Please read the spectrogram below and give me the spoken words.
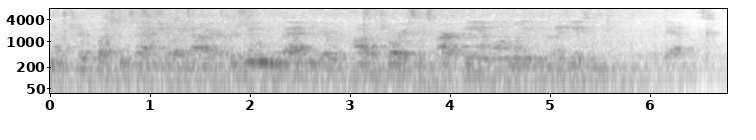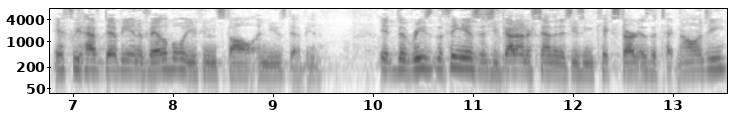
No, two questions actually. Uh, I presume that in your repository, since RPM only, you couldn't use Deb. If you have Debian available, you can install and use Debian. It, the, reason, the thing is, is you've got to understand that it's using Kickstart as the technology,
